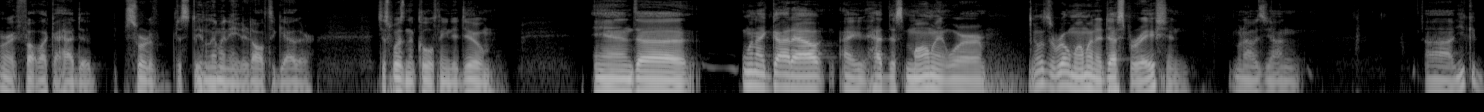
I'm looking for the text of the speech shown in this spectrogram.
or I felt like I had to sort of just eliminate it altogether just wasn't a cool thing to do. And uh, when I got out, I had this moment where it was a real moment of desperation when I was young. Uh, you could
